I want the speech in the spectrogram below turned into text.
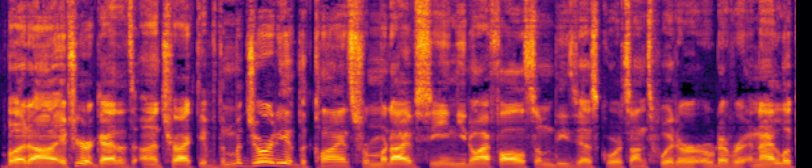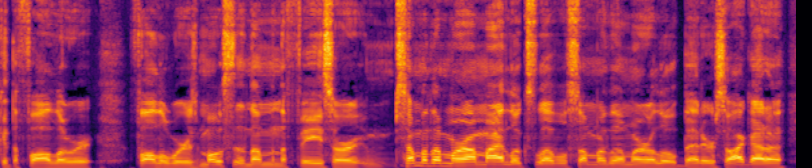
But uh, if you're a guy that's unattractive the majority of the clients from what i've seen you know i follow some of these escorts on twitter or whatever and i look at the follower follower followers. Most of them in the face are, some of them are on my looks level, some of them are a little better. So I got to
